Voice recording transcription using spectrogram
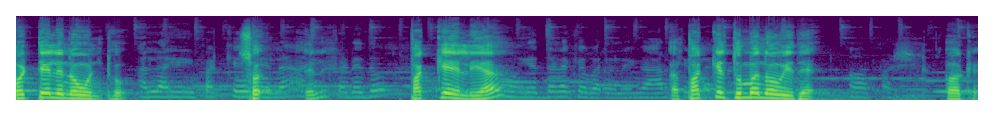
ಹೊಟ್ಟೆಯಲ್ಲಿ ನೋವು ಉಂಟು ಸೊ- ಪಕ್ಕೆಯಲ್ಲಿಯಾ? ಪಕ್ಕೆಯಲ್ಲಿ ತುಂಬ ನೋವಿದೆ. ಓಕೆ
